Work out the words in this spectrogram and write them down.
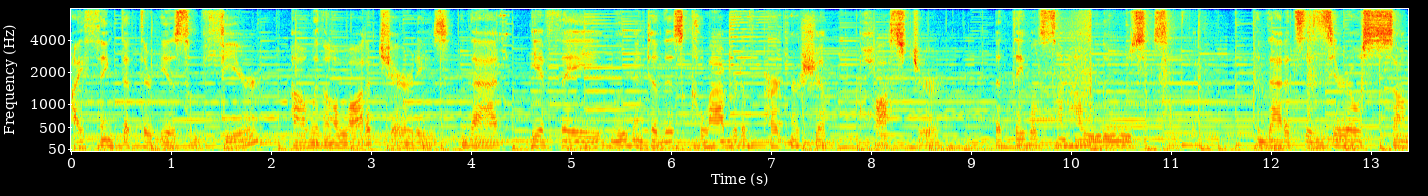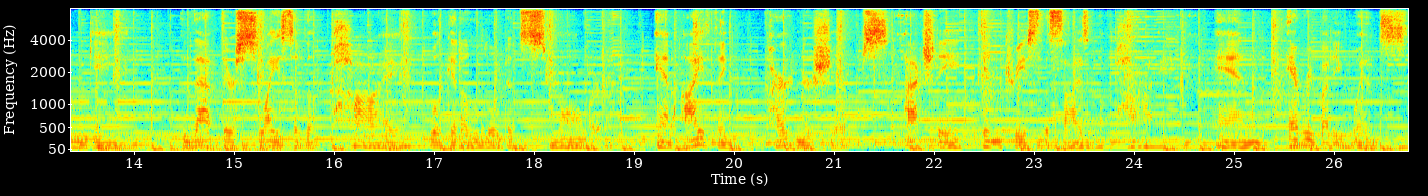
I think that there is some fear uh, within a lot of charities that if they move into this collaborative partnership posture, that they will somehow lose something, that it's a zero sum game, that their slice of the pie will get a little bit smaller. And I think partnerships actually increase the size of the pie, and everybody wins.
